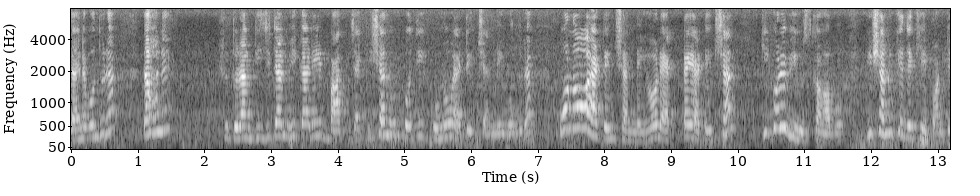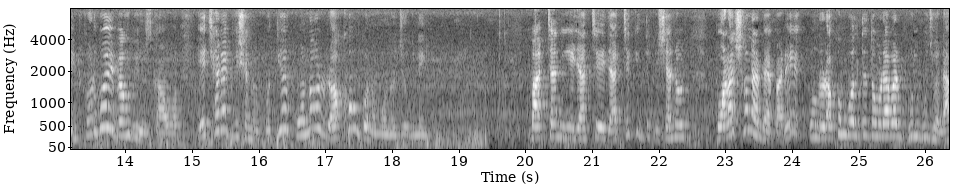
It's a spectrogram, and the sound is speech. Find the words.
তাই না বন্ধুরা? তাহলে সুতরাং ডিজিটাল ভিকারির বাচ্চা কিষাণুর প্রতি কোনো অ্যাটেনশান নেই বন্ধুরা, কোনো অ্যাটেনশান নেই। ওর একটাই অ্যাটেনশান কি করে ভিউজ কামাবো? কৃষাণুকে দেখিয়ে কন্টেন্ট করব এবং ভিউজ খাওয়াবো। এছাড়া কৃষাণুর প্রতি আর কোনো রকম কোনো মনোযোগ নেই। বাচ্চা নিয়ে যাচ্ছে যাচ্ছে, কিন্তু কৃষাণুর পড়াশোনার ব্যাপারে কোনো রকম বলতে তোমরা আবার ভুল বুঝো না।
